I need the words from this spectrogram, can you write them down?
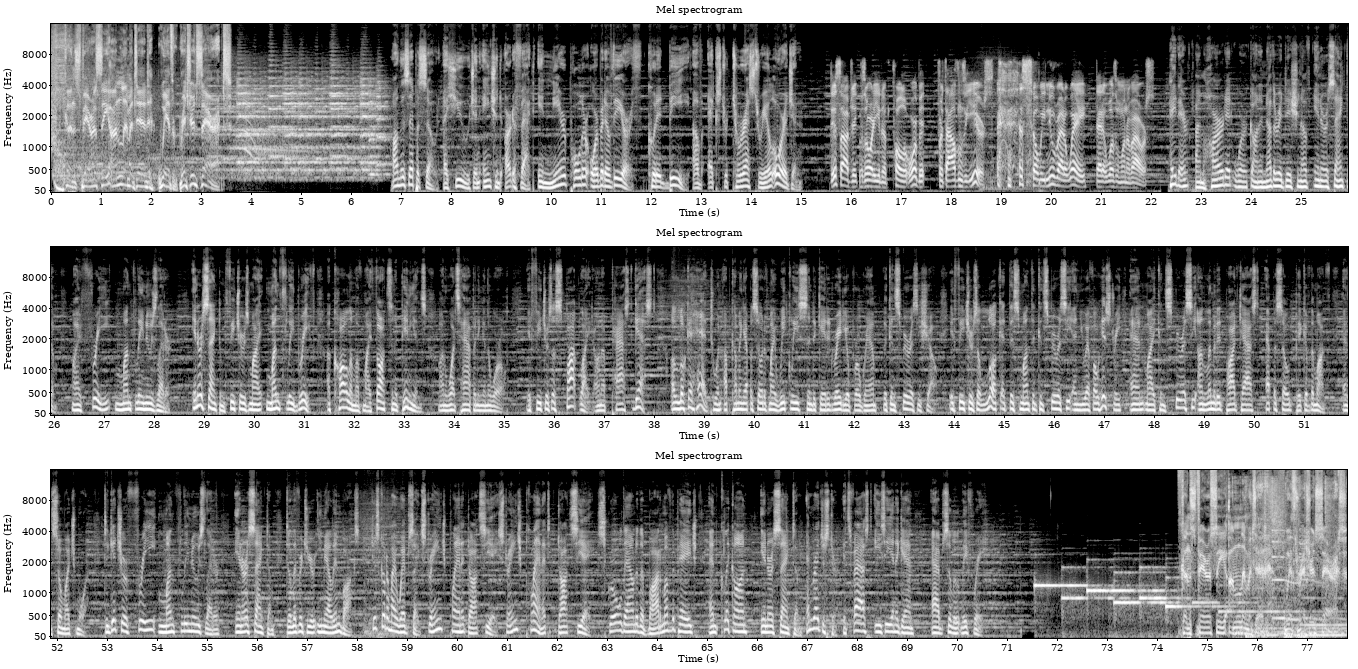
Conspiracy Unlimited with Richard Syrett. On this episode, a huge and ancient artifact in near polar orbit of the Earth. Could it be of extraterrestrial origin? This object was already in a polar orbit for thousands of years. so we knew right away that it wasn't one of ours. Hey there, I'm hard at work on another edition of Inner Sanctum, my free monthly newsletter. Inner Sanctum features my monthly brief, a column of my thoughts and opinions on what's happening in the world. It features a spotlight on a past guest, a look ahead to an upcoming episode of my weekly syndicated radio program, The Conspiracy Show. It features a look at this month in conspiracy and UFO history and my Conspiracy Unlimited podcast episode pick of the month, and so much more. To get your free monthly newsletter, Inner Sanctum, delivered to your email inbox, just go to my website, strangeplanet.ca, strangeplanet.ca. Scroll down to the bottom of the page and click on Inner Sanctum and register. It's fast, easy, and again, absolutely free. Conspiracy Unlimited with Richard Syrett.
